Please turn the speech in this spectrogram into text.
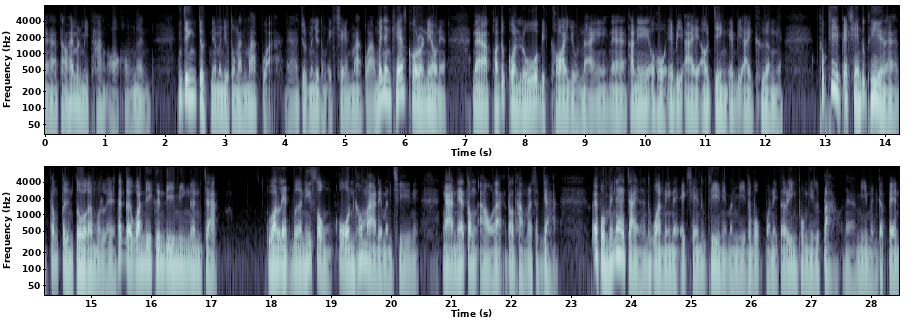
นะฮะทำให้มันมีทางออกของเงิน จริง ๆ จุดเนี่ยมันอยู่ตรงนั้นมากกว่านะจุดมันอยู่ตรง exchange มากกว่าเหมือนอย่างเคสโคโรเนียลเนี่ยนะครับพอทุกคนรู้บิตคอยอยู่ไหนนะคราวนี้โอ้โห FBI เอาจริง FBI เครืองเนี่ยทุกที่ exchange ทุกที่นะต้องตื่นตัวกันหมดเลย ถ้าเกิดวันดีคืนดีมีเงินจาก wallet เบอร์นี้ส่งโอนเข้ามาในบัญชีเนี่ยงานนี้ต้องเอาละต้องทำอะไรสักอย่าง เอ้ผมไม่แน่ใจนะทุกวันนี้ใน Exchange ทุกที่เนี่ยมันมีระบบ monitoring พวกนี้หรือเปล่านะมีเหมือนกับเป็น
